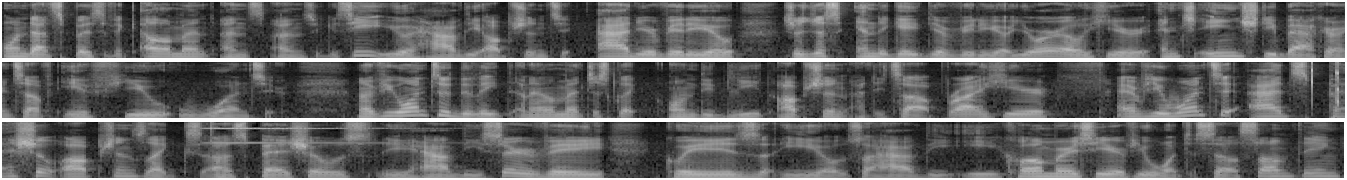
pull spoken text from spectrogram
on that specific element. And as you can see, you have the option to add your video. So just indicate your video URL here and change the background itself if you want to. Now, if you want to delete an element, just click on the delete option at the top right here. And if you want to add special options like uh, specials, you have the survey, quiz, you also have the e-commerce here if you want to sell something.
